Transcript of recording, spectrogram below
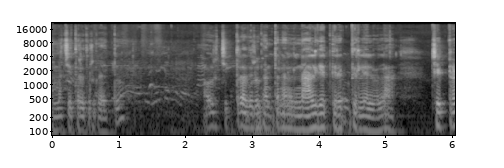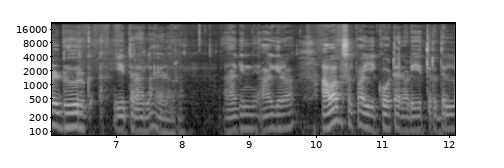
ನಮ್ಮ ಚಿತ್ರದುರ್ಗ ಇತ್ತು. ಅವರು ಚಿತ್ರದುರ್ಗ ಅಂತ ನಾಲ್ಗೆ ತಿರುಗ್ತಿರ್ಲಿಲ್ವಲ್ಲ, ಚಿತ್ರದುರ್ಗ್ ಈ ಥರ ಎಲ್ಲ ಹೇಳೋರು. ಆಗಿನ, ಆಗಿರೋ ಆವಾಗ ಸ್ವಲ್ಪ ಈ ಕೋಟೆ ನೋಡಿ, ಈ ಥರದ್ದೆಲ್ಲ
